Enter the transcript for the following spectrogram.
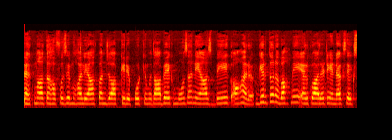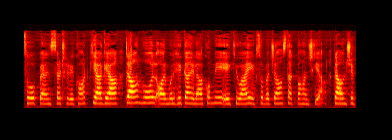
महकमा तहफ़ माहौलियात पंजाब की रिपोर्ट के मुताबिक मोजा न्याज बेग और गिरदो नवाह में एयर क्वालिटी इंडेक्स एक सौ पैंसठ रिकॉर्ड किया गया। टाउन हॉल और मुलहिका इलाकों में ए क्यू आई एक सौ पचास तक पहुँच गया। टाउनशिप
